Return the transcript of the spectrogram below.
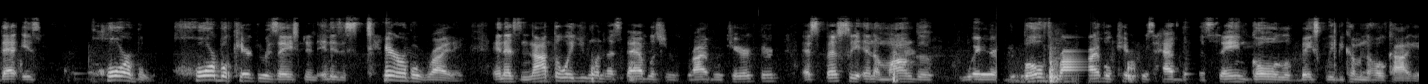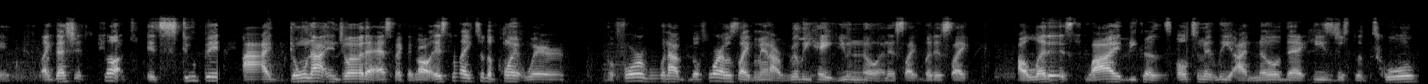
That is horrible, horrible characterization, and it is terrible writing. And that's not the way you want to establish your rival character, especially in a manga where both rival characters have the same goal of basically becoming the Hokage. Like that shit sucks. It's stupid. I do not enjoy that aspect at all. It's like to the point where before when I before I was like, man, I really hate Yuno, and it's like, but it's like I'll let it slide because ultimately I know that he's just a tool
